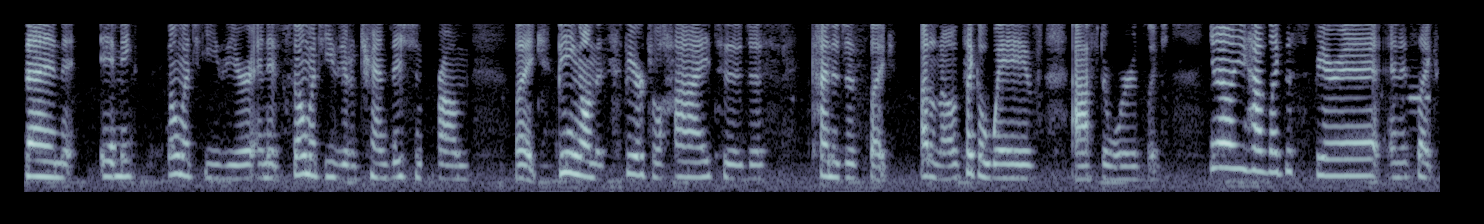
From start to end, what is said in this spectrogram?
then it makes it so much easier and it's so much easier to transition from like being on this spiritual high to just kind of just like I don't know, it's like a wave afterwards. Like, you know, you have like the spirit and it's like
